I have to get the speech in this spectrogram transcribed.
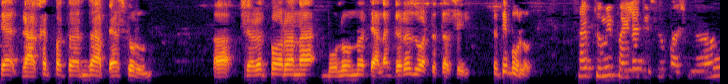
त्या कागदपत्रांचा अभ्यास करून शरद पवारांना बोलवणं त्यांना गरज वाटत असेल तर ते बोलवतील. साहेब तुम्ही पहिल्या दिवसापासून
